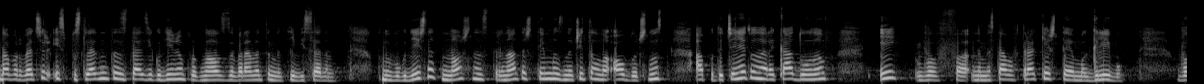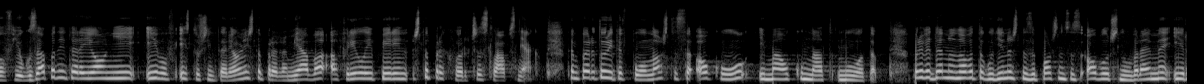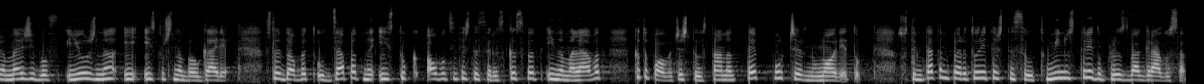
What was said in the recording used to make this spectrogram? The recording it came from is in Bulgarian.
Добър вечер и с последната за тази година прогноза за времето на ТВ7. В новогодишната нощ на страната ще има значителна облачност, а по течението на река Дунав и в, на места в Тракия ще е мъгливо. В югозападните райони и в източните райони ще прерамява, а в и Пирин ще прехвърча слаб сняг. Температурите в полунощ ще са около и малко над нулата. Първият ден на новата година ще започне с облачно време и рамежи в южна и източна България. След обед от запад на изток облаците ще се разкъсват и намаляват, като повече ще останат те по Черноморието. Сутринта температурите ще са от минус 3 до плюс 2 градуса.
